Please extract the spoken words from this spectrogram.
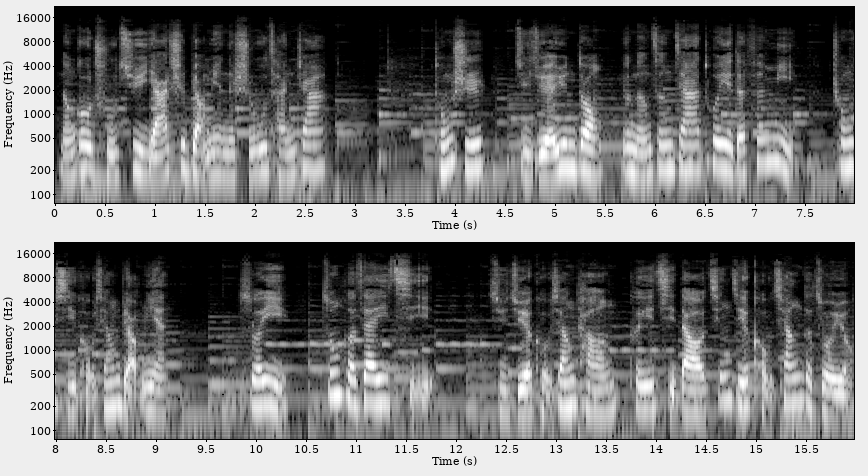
能够除去牙齿表面的食物残渣。同时，咀嚼运动又能增加唾液的分泌，冲洗口腔表面，所以综合在一起，咀嚼口香糖可以起到清洁口腔的作用。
